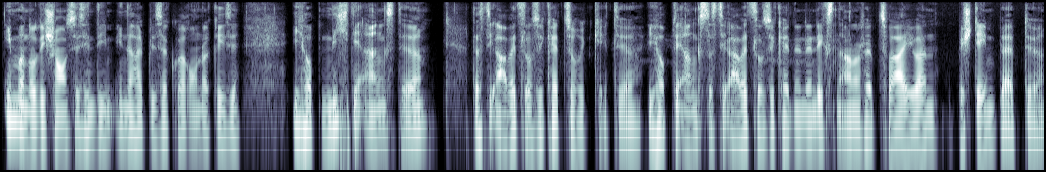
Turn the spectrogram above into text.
immer noch die Chance sind die, innerhalb dieser Corona-Krise. Ich habe nicht die Angst, ja, dass die Arbeitslosigkeit zurückgeht. Ja. Ich habe die Angst, dass die Arbeitslosigkeit in den nächsten anderthalb, zwei Jahren bestehen bleibt. Ja.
